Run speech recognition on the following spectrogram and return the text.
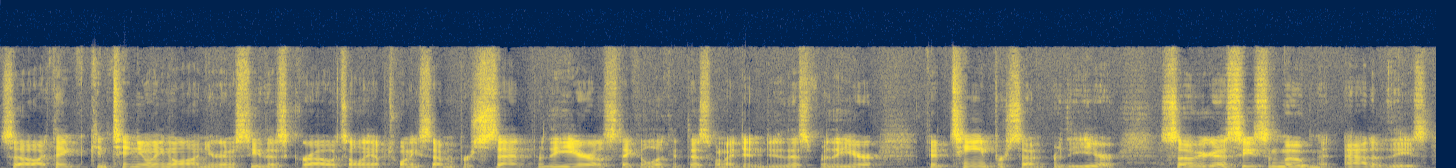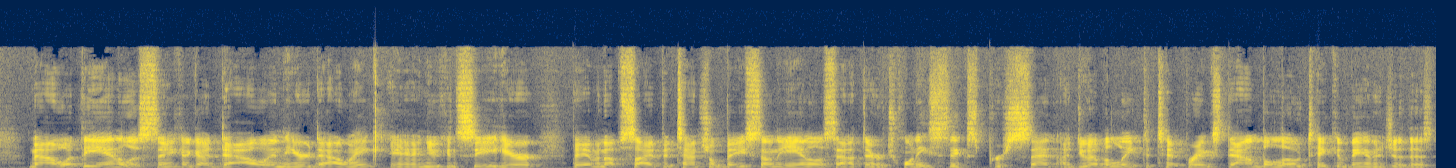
So I think continuing on, you're going to see this grow. It's only up 27% for the year. Let's take a look at this one. I didn't do this for the year. 15% for the year. So you're going to see some movement out of these. Now, what the analysts think, I got Dow in here, Dow Inc., and you can see here they have an upside potential based on the analysts out there, 26%. I do have a link to TipRanks down below. Take advantage of this.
